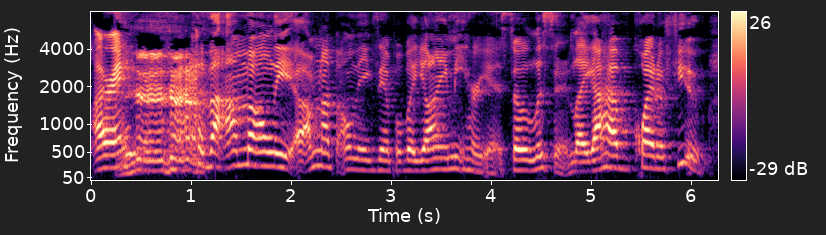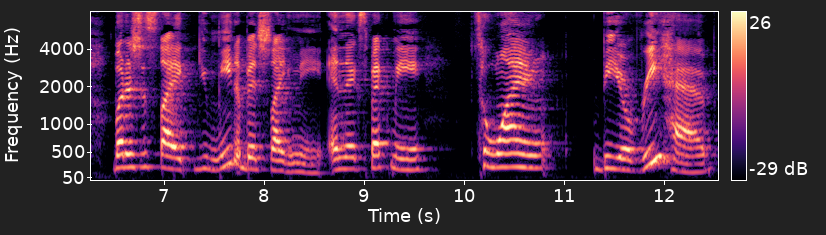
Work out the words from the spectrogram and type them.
All right, because I'm the only, uh, I'm not the only example, but y'all ain't meet her yet. So listen, like I have quite a few, but it's just like you meet a bitch like me and they expect me to one be your rehab,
